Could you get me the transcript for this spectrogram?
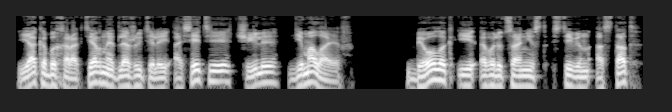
якобы характерной для жителей Осетии, Чили, Гималаев. Биолог и эволюционист Стивен Астат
